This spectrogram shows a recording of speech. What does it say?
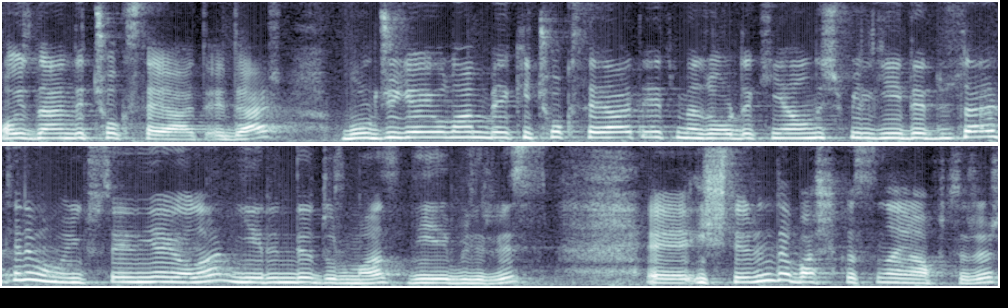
O yüzden de çok seyahat eder. Burcu yay olan belki çok seyahat etmez. Oradaki yanlış bilgiyi de düzeltelim ama yükseleni yay olan yerinde durmaz diyebiliriz. E, işlerini de başkasına yaptırır.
